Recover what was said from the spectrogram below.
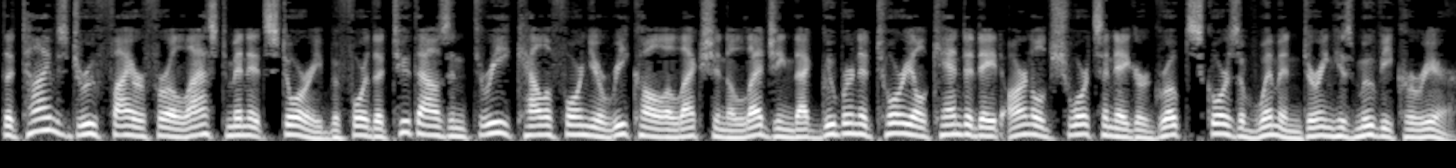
The Times drew fire for a last-minute story before the 2003 California recall election alleging that gubernatorial candidate Arnold Schwarzenegger groped scores of women during his movie career.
